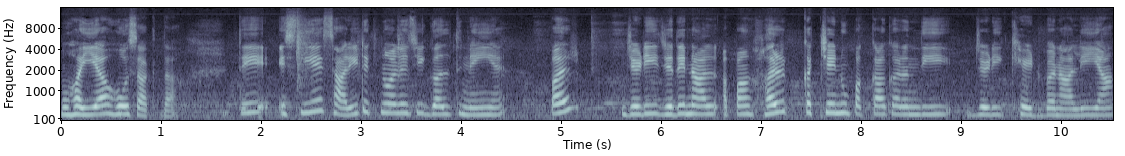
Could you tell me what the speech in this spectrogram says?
ਮੁਹੱਈਆ- ਹੋ ਸਕਦਾ। ਤੇ ਇਸ ਲਈ ਸਾਰੀ ਟੈਕਨੋਲੋਜੀ ਗਲਤ ਨਹੀਂ ਹੈ, ਪਰ ਜਿਹੜੀ, ਜਿਹਦੇ ਨਾਲ ਆਪਾਂ ਹਰ ਕੱਚੇ ਨੂੰ ਪੱਕਾ ਕਰਨ ਦੀ ਜਿਹੜੀ ਖੇਡ ਬਣਾ ਲਈ ਜਾਂ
